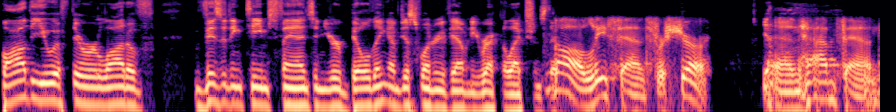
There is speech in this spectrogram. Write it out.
bother you if there were a lot of visiting teams fans in your building? I'm just wondering if you have any recollections there. Oh, Leaf fans for sure, yeah. and Hab fans.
